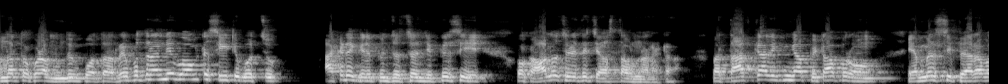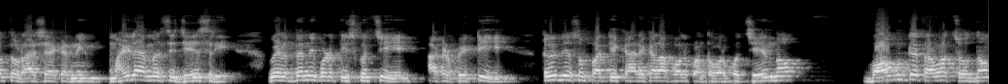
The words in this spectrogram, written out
అందరితో కూడా ముందుకు పోతారు. రేపొద్దున అన్నీ బాగుంటే సీట్ ఇవ్వచ్చు. అక్కడే గెలిపించవచ్చు అని చెప్పేసి ఒక ఆలోచన అయితే చేస్తూ ఉన్నారట. మరి తాత్కాలికంగా పిఠాపురం ఎమ్మెల్సీ పేరావతులు రాజశేఖర్ని మహిళా ఎమ్మెల్సీ జయశ్రీ వీళ్ళిద్దరిని కూడా తీసుకొచ్చి అక్కడ పెట్టి తెలుగుదేశం పార్టీ కార్యకలాపాలు కొంతవరకు చేద్దాం బాగుంటే తర్వాత చూద్దాం.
